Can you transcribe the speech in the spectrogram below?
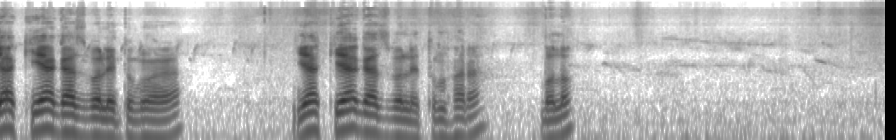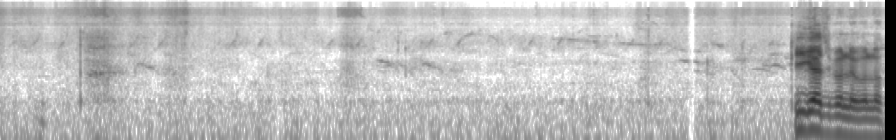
ইয়া কিয়া গাছ বলে তোমারা? ইয়া কিয়া গাছ বলে তোমারা? বলো। কি গাছ বলে বলো?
